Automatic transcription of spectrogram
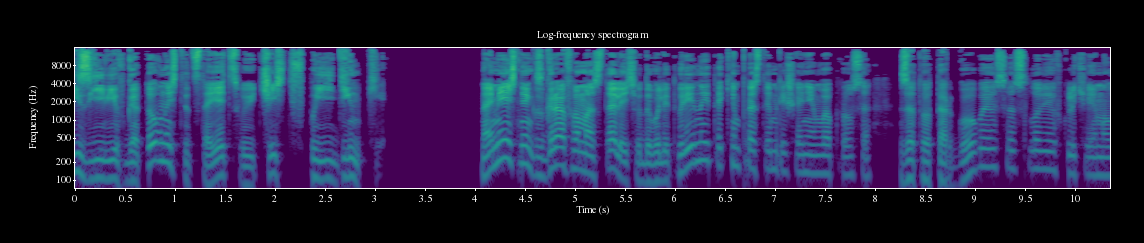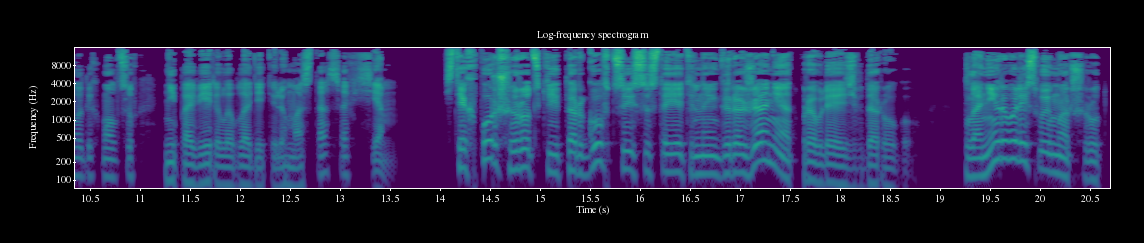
изъявив готовность отстоять свою честь в поединке. Наместник с графом остались удовлетворены таким простым решением вопроса, зато торговое сословие, включая молодых молцев, не поверило владетелю моста совсем. С тех пор широтские торговцы и состоятельные горожане, отправляясь в дорогу, планировали свой маршрут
